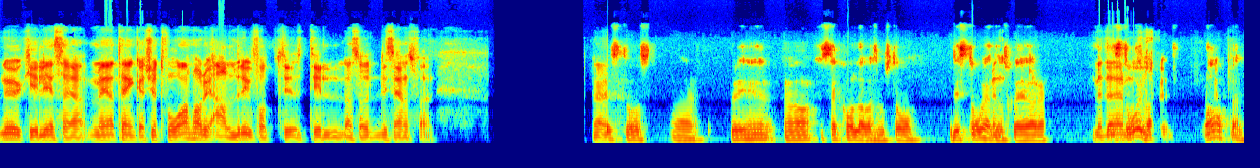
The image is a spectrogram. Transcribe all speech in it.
nu killgissar jag. Men jag tänker att 22an har du aldrig fått till, till alltså, licens för. Det står så här. Det- Ja, jag ska kolla vad som står. Det står ju att Men- de ska göra Men Det står ju däremot, vapen.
